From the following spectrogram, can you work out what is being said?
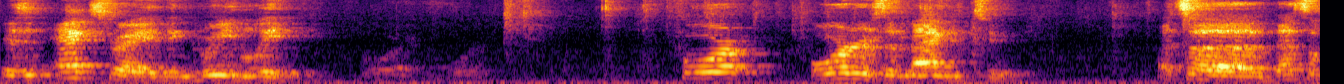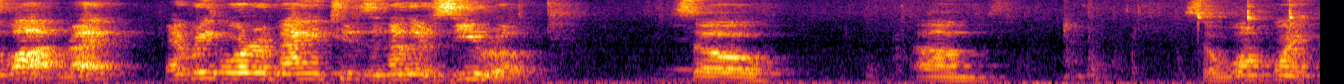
is an X-ray than green leaf? Four. Four. Orders of magnitude. That's a that's a lot, right? Every order of magnitude is another zero. So, um, so one point.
